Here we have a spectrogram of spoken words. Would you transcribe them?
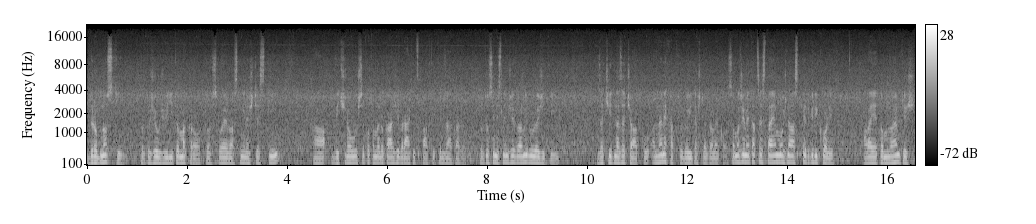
drobnosti, protože už vidí to makro, to svoje vlastní neštěstí a většinou už se potom nedokáže vrátit zpátky k těm základům. Proto si myslím, že je velmi důležitý začít na začátku a nenechat to dojít až tak daleko. Samozřejmě ta cesta je možná zpět kdykoliv, ale je to mnohem těžší.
